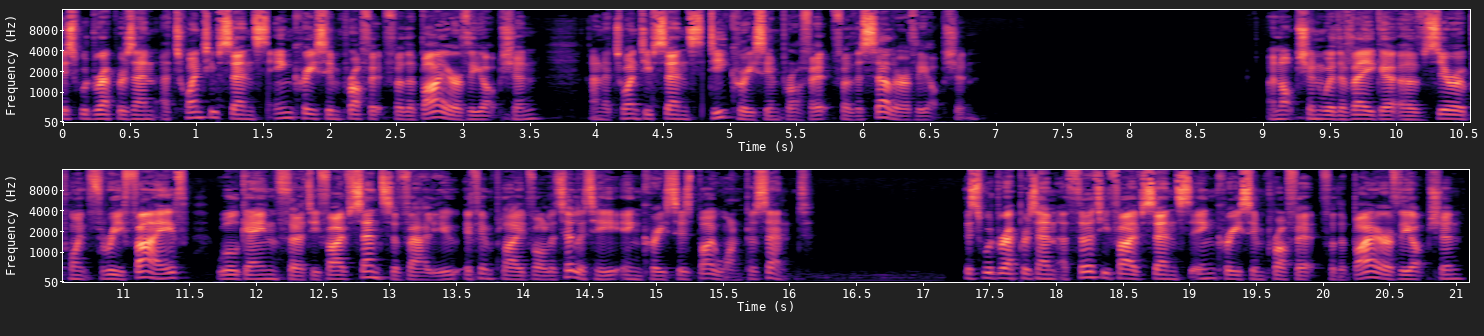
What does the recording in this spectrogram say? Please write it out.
This would represent a 20 cents increase in profit for the buyer of the option and a 20 cents decrease in profit for the seller of the option. An option with a Vega of 0.35 will gain 35 cents of value if implied volatility increases by 1%. This would represent a 35 cents increase in profit for the buyer of the option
